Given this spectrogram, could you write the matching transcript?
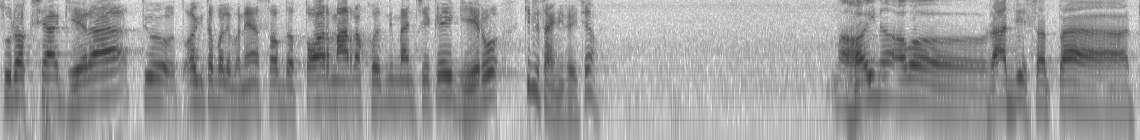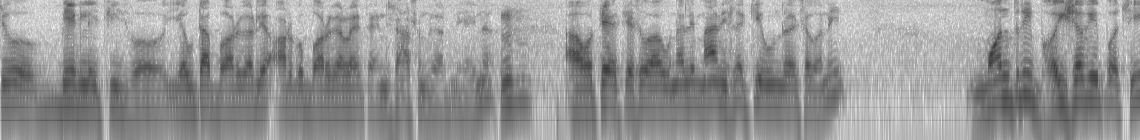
सुरक्षा घेरा त्यो अघि तपाईँले भने शब्द तर मार्न खोज्ने मान्छेकै घेरो किन चाहिने रहेछ होइन अब राज्य सत्ता त्यो बेग्लै चिज भयो एउटा वर्गले अर्को वर्गलाई चाहिँ शासन गर्ने होइन अब त्यो त्यसो भए उनीहरूले मानिसलाई के हुनु रहेछ भने मन्त्री भइसकेपछि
